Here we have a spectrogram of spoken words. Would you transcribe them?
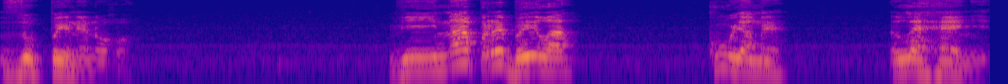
зупиненого. Війна прибила кулями легені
